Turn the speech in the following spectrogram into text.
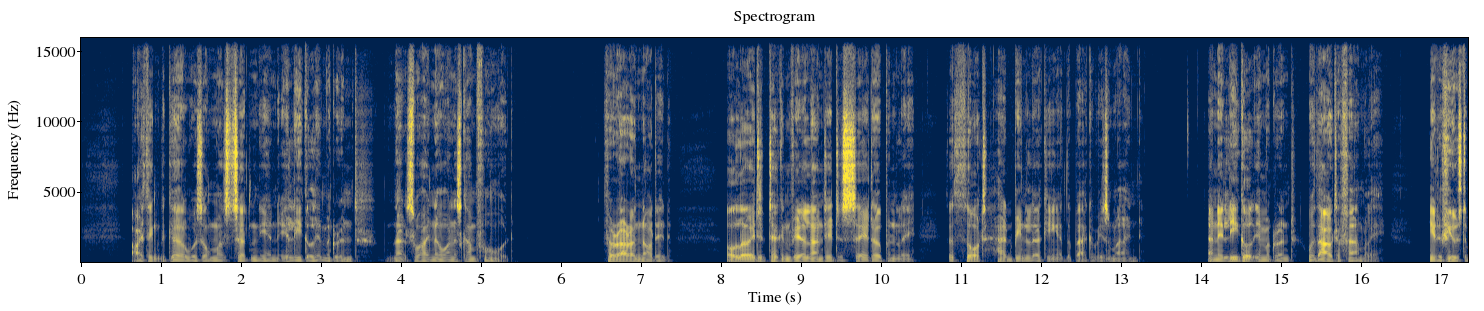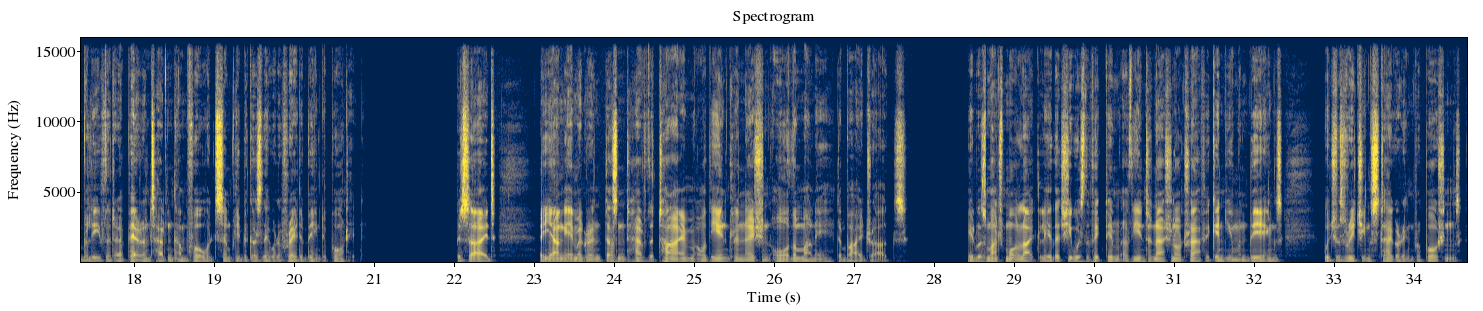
I think the girl was almost certainly an illegal immigrant. That's why no one has come forward. Ferrara nodded. Although it had taken Violante to say it openly, the thought had been lurking at the back of his mind. An illegal immigrant without a family. He refused to believe that her parents hadn't come forward simply because they were afraid of being deported. Besides, a young immigrant doesn't have the time or the inclination or the money to buy drugs. It was much more likely that she was the victim of the international traffic in human beings, which was reaching staggering proportions.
